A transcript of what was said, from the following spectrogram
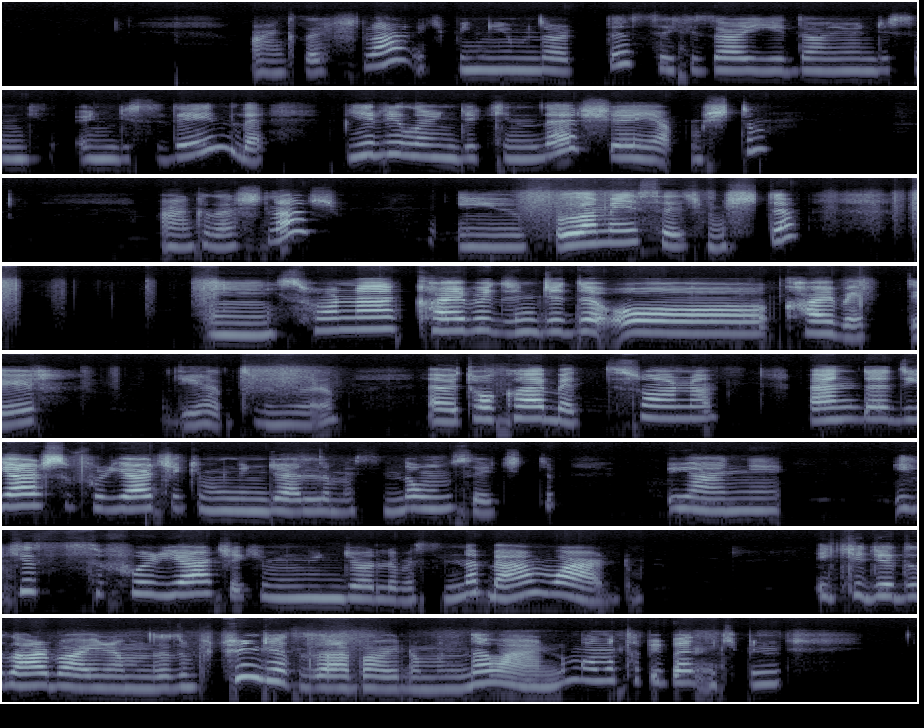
Arkadaşlar 2024'te 8 ay 7 ay öncesi, öncesi değil de bir yıl öncekinde şey yapmıştım. Arkadaşlar e, Flame'yi seçmiştim. E, sonra kaybedince de o kaybetti diye hatırlıyorum. Evet o kaybetti. Sonra ben de diğer sıfır yer çekimi güncellemesinde onu seçtim. Yani iki sıfır yer çekimi güncellemesinde ben vardım. İki Cadılar Bayramı'nda da bütün Cadılar Bayramı'nda vardım ama tabii ben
